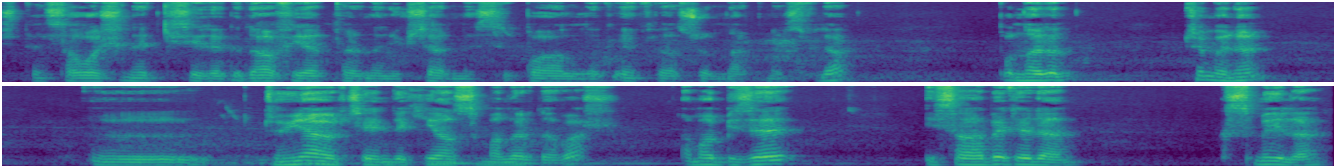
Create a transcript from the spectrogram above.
işte savaşın etkisiyle gıda fiyatlarının yükselmesi, pahalılık, enflasyonun artması filan bunların tümünün e, dünya ölçeğindeki yansımaları da var. Ama bize isabet eden kısmıyla,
